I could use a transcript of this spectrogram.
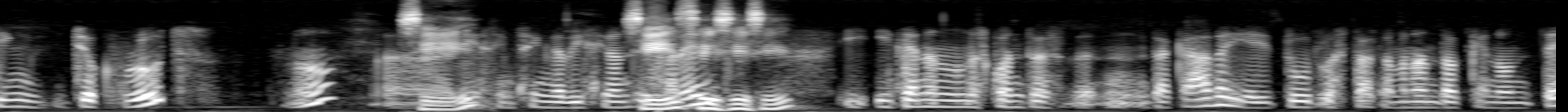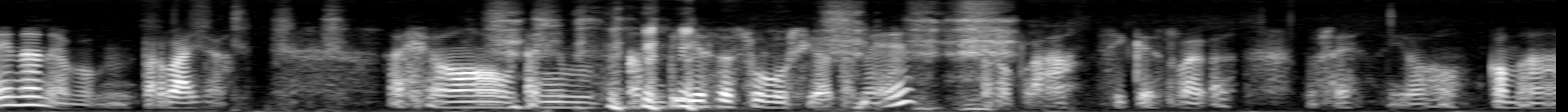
cinc jocs bruts, Sí. diguéssim, cinc edicions Sí, diferents, sí, sí, sí. I, i tenen unes quantes de, de cada i tu l'estàs demanant del que no en tenen, eh, però vaja, això ho tenim en vies de solució també, eh? però clar, sí que és, no sé, jo com a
